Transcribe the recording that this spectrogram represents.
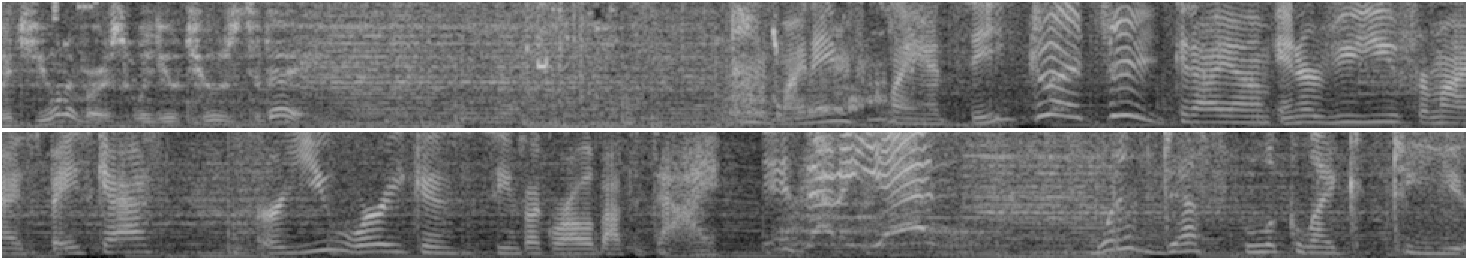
Which universe will you choose today? My name's Clancy. Clancy! Could I um interview you for my space cast? Are you worried because it seems like we're all about to die? Is that a yes? What does death look like to you?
